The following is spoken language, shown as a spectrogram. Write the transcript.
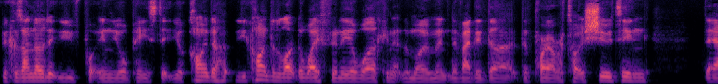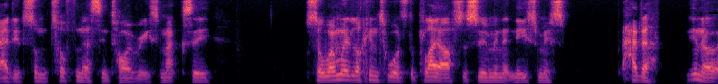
Because I know that you've put in your piece that you're kind of you kind of like the way Philly are working at the moment. They've added the, the prioritized shooting. They added some toughness in Tyrese Maxey. So when we're looking towards the playoffs, assuming that Nesmith had a you know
